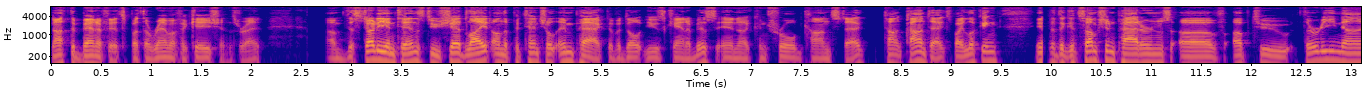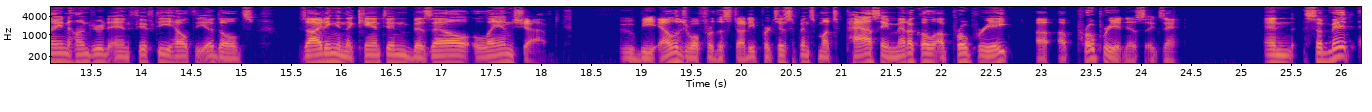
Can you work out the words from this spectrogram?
Not the benefits, but the ramifications, right? Um, the study intends to shed light on the potential impact of adult use cannabis in a controlled context, context by looking into the consumption patterns of up to 3,950 healthy adults residing in the Canton Basel landschaft. To be eligible for the study, participants must pass a medical appropriate uh, appropriateness exam and submit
